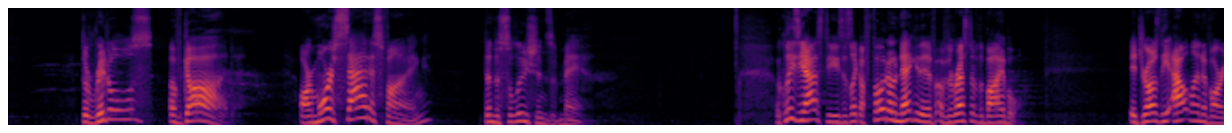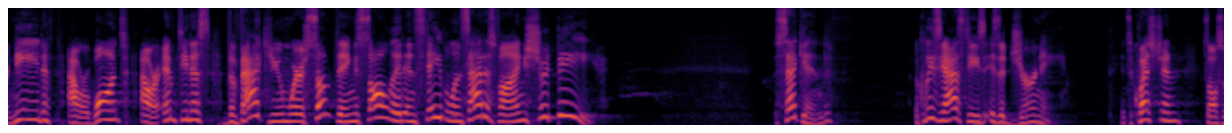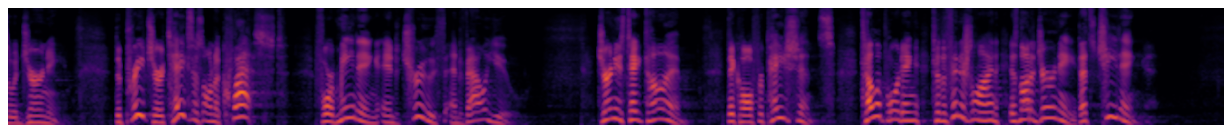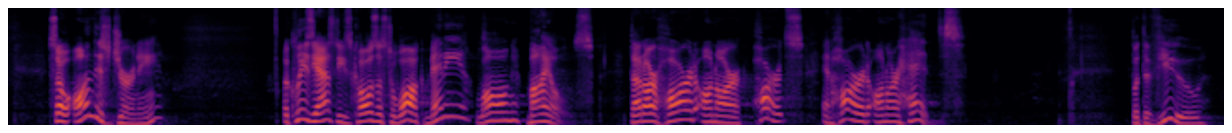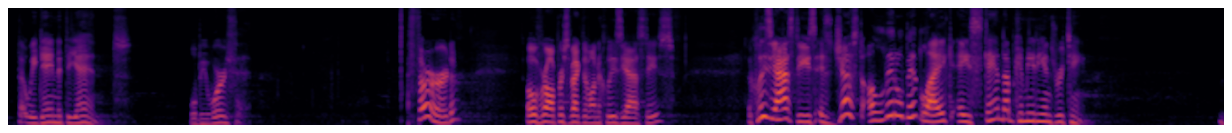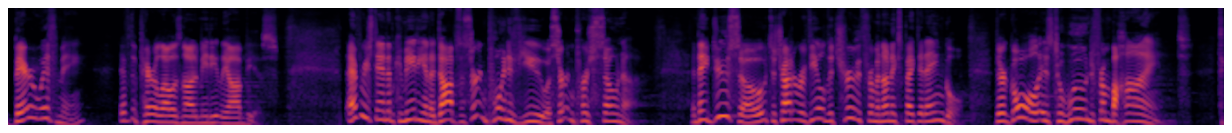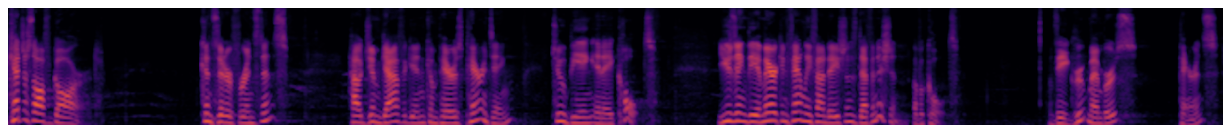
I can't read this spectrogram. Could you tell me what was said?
The riddles of God are more satisfying than the solutions of man. Ecclesiastes is like a photo negative of the rest of the Bible. It draws the outline of our need, our want, our emptiness, the vacuum where something solid and stable and satisfying should be. Second, Ecclesiastes is a journey. It's a question, it's also a journey. The preacher takes us on a quest for meaning and truth and value. Journeys take time, they call for patience. Teleporting to the finish line is not a journey, that's cheating. So, on this journey, Ecclesiastes calls us to walk many long miles that are hard on our hearts and hard on our heads. But the view that we gain at the end will be worth it. Third, overall perspective on Ecclesiastes Ecclesiastes is just a little bit like a stand up comedian's routine. Bear with me if the parallel is not immediately obvious. Every stand up comedian adopts a certain point of view, a certain persona. And they do so to try to reveal the truth from an unexpected angle. Their goal is to wound from behind, to catch us off guard. Consider, for instance, how Jim Gaffigan compares parenting to being in a cult, using the American Family Foundation's definition of a cult. The group members, parents,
